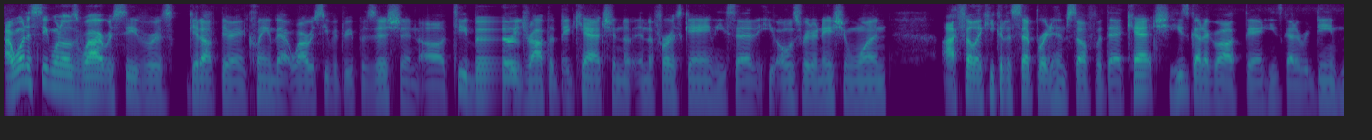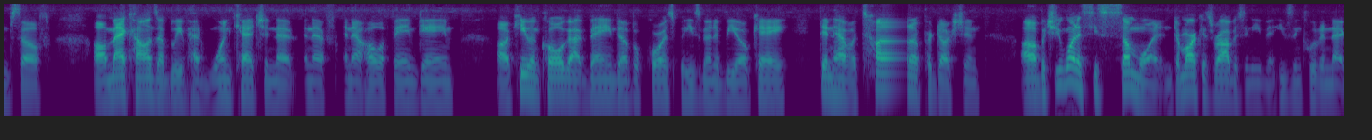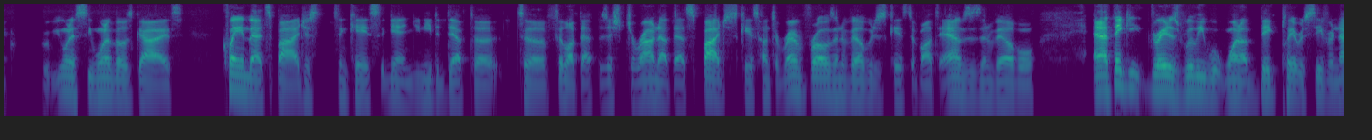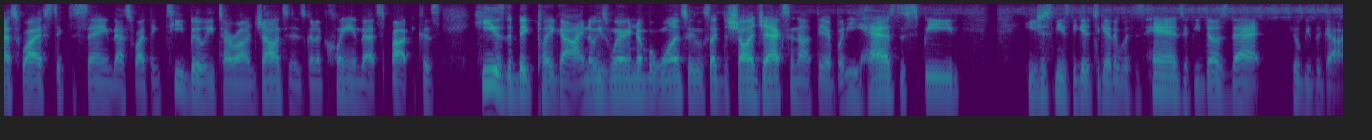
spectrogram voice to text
I want to see one of those wide receivers get out there and claim that wide receiver three position. Uh, T. Billy dropped a big catch in the in the first game. He said he owes Raider Nation one. I felt like he could have separated himself with that catch. He's got to go out there and he's got to redeem himself. Uh, Mack Hollins, I believe, had one catch in that in that in that Hall of Fame game. Uh, Keelan Cole got banged up, of course, but he's going to be okay. Didn't have a ton of production, uh, but you want to see someone, Demarcus Robinson, even he's included in that group. You want to see one of those guys claim that spot just in case. Again, you need a depth to to fill out that position to round out that spot, just in case Hunter Renfrow isn't available, just in case Davante Adams isn't available. And I think Raiders really would want a big play receiver. And that's why I stick to saying that's why I think T. Billy Tyron Johnson is going to claim that spot because he is the big play guy. I know he's wearing number one, so he looks like DeSean Jackson out there, but he has the speed. He just needs to get it together with his hands. If he does that, he'll be the guy.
